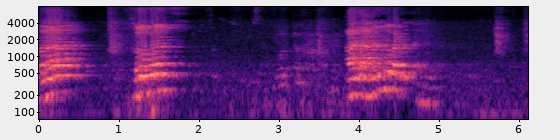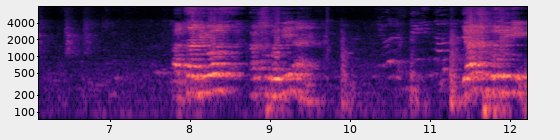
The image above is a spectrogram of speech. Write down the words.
मला खरोखरच आज आनंद वाटत आहे. आजचा दिवस हा शुभदिन आहे. या शुभदिनी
